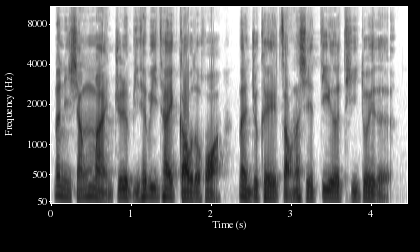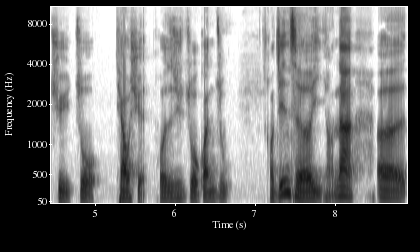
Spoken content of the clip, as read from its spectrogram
那你想买，觉得比特币太高的话，那你就可以找那些第二梯队的去做挑选或者去做关注，好，仅此而已哈。那呃，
